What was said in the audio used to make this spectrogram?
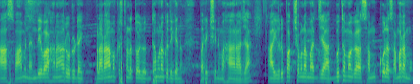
ఆ స్వామి నందివాహనారూఢుడై బలరామకృష్ణులతో యుద్ధమునకు దిగెను. పరీక్షిని మహారాజా ఆ ఇరుపక్షముల మధ్య అద్భుతముగా సంకుల సమరము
